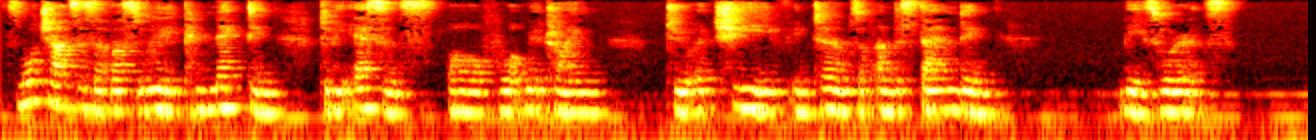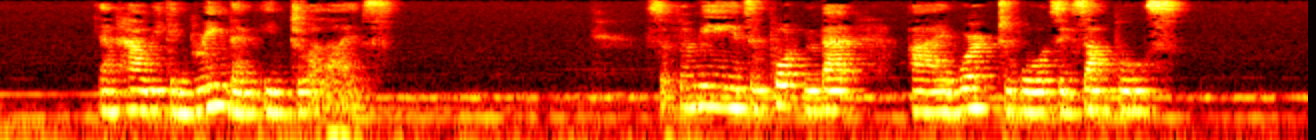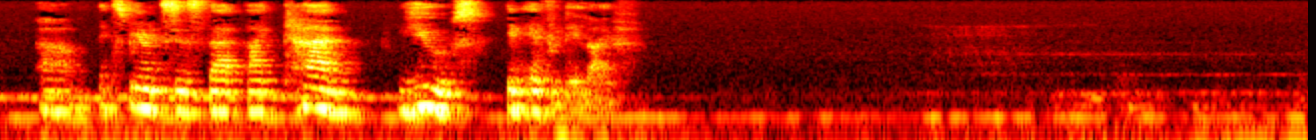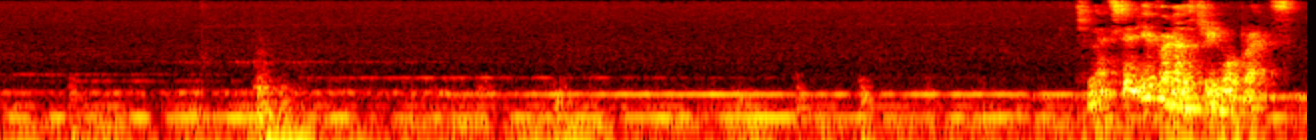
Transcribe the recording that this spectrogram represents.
there's more chances of us really connecting to the essence of what we're trying to achieve in terms of understanding these words and how we can bring them into our lives. So for me, it's important that I work towards examples, um, experiences that I can use in everyday life. Let's stay here for another three more breaths.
